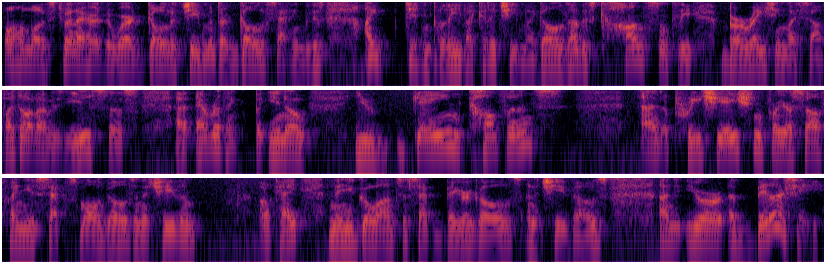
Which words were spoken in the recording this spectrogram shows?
almost when I heard the word goal achievement or goal setting because I didn't believe I could achieve my goals. I was constantly berating myself. I thought I was useless at everything. But you know, you gain confidence and appreciation for yourself when you set small goals and achieve them okay? And then you go on to set bigger goals and achieve those. And your ability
